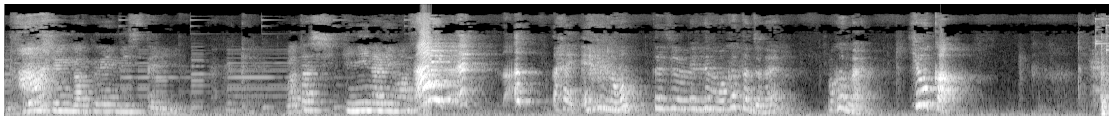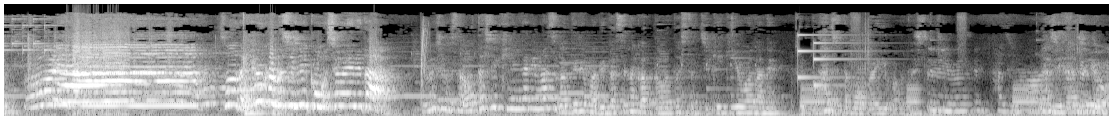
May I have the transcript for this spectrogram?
く青春学園ミステリー。私気になります。はい。いいの？大丈夫。えでも分かったんじゃない？分かんない。評価。そうだ評価の主人公省エネだむしろさ私気になりますが出るまで出せなかった私たち激弱だね。ちょっと恥じた方がいいわ私たち。すみません。始めます。恥恥よ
